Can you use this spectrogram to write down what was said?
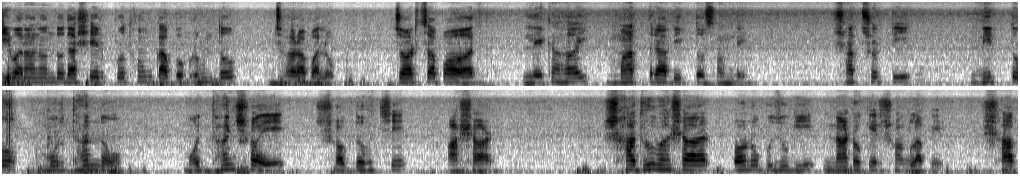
জীবনানন্দ দাশের প্রথম কাব্যগ্রন্থ ঝরা ঝরাপালক। চর্চাপদ লেখা হয় মাত্রাবৃত্ত ছন্দে। সাতষট্টি নিত্য মূর্ধান্য মধ্যাংশয়ে শব্দ হচ্ছে আষাঢ়। সাধু ভাষার অনুপযোগী নাটকের সংলাপে সাত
